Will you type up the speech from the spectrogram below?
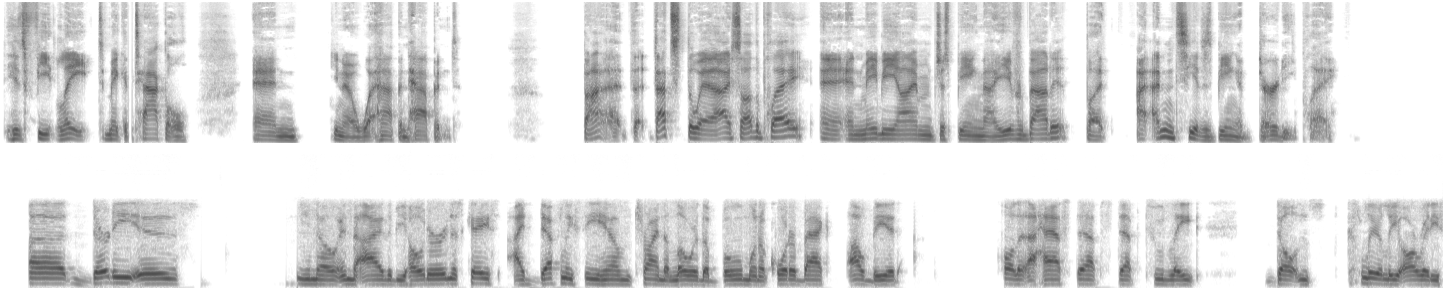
his feet late to make a tackle, and you know what happened happened. But th- that's the way I saw the play, and, and, maybe I'm just being naive about it. But I, I didn't see it as being a dirty play. Uh, dirty is, you know, in the eye of the beholder in this case. I definitely see him trying to lower the boom on a quarterback, albeit call it a half step, step too late. Dalton's clearly already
